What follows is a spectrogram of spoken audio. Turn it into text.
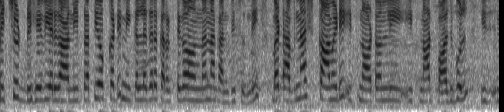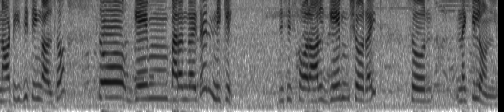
మెచ్యూర్డ్ బిహేవియర్ కానీ ప్రతి ఒక్కటి నిఖిల్ దగ్గర కరెక్ట్గా ఉందని నాకు అనిపిస్తుంది. But Avinash comedy it's not only it's not possible is not easy thing also so game పరంగా అయితే Nikhil this is for all game show right so Nikhil only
